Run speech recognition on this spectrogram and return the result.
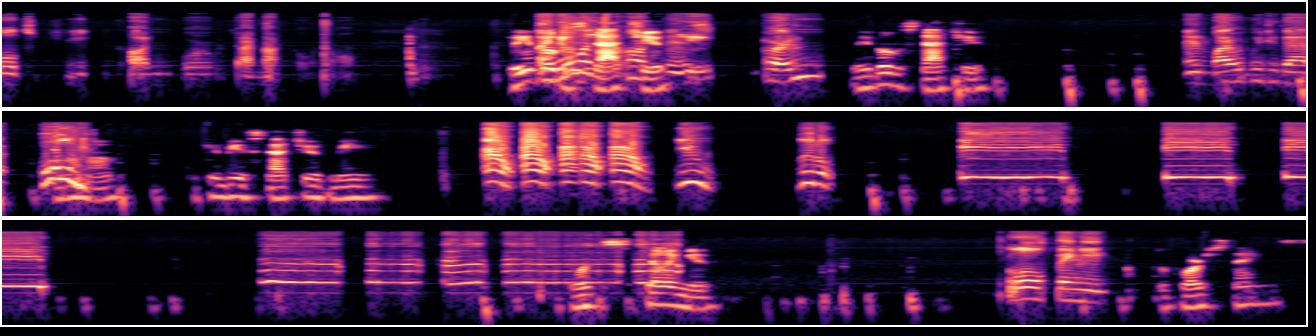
bolts, which you need cotton for, which I'm not. We can build a statue. is. Pardon? We can build a statue. And why would we do that? I don't Oh! know. It can be a statue of me. Ow! Ow! Ow! Ow! You little beep beep beep. What's killing you? The little thingy. The horse things?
